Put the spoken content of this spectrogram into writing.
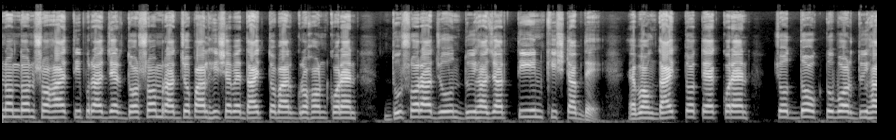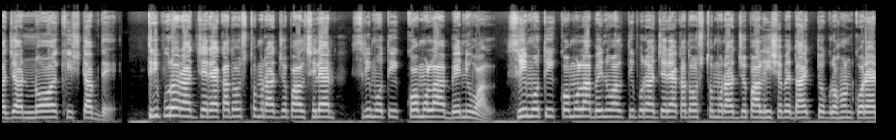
নন্দন সহায় ত্রিপুরা রাজ্যের দশম রাজ্যপাল হিসেবে দায়িত্বভার গ্রহণ করেন দোসরা জুন দুই হাজার তিন খ্রিস্টাব্দে এবং দায়িত্ব ত্যাগ করেন চোদ্দ অক্টোবর দুই হাজার নয় খ্রিস্টাব্দে। ত্রিপুরা রাজ্যের একাদশতম রাজ্যপাল ছিলেন শ্রীমতী কমলা বেনিওয়াল। শ্রীমতী কমলা বেনিওয়াল ত্রিপুরাজ্যের একাদশতম রাজ্যপাল হিসেবে দায়িত্ব গ্রহণ করেন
